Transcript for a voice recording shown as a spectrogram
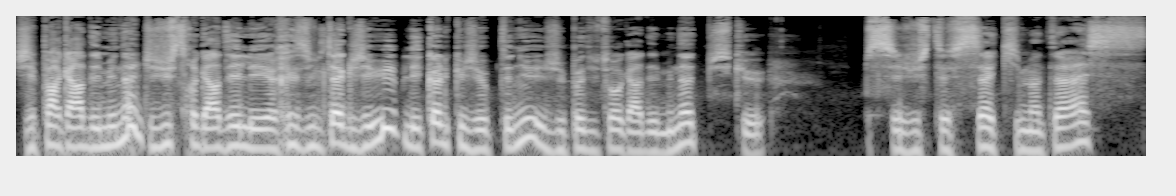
j'ai pas regardé mes notes, j'ai juste regardé les résultats que j'ai eu, l'école que j'ai obtenue et j'ai pas du tout regardé mes notes puisque c'est juste ça qui m'intéresse.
